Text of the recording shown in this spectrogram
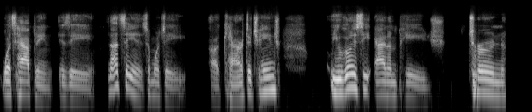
what's happening is a not saying so much a, a character change. You're going to see Adam Page turn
